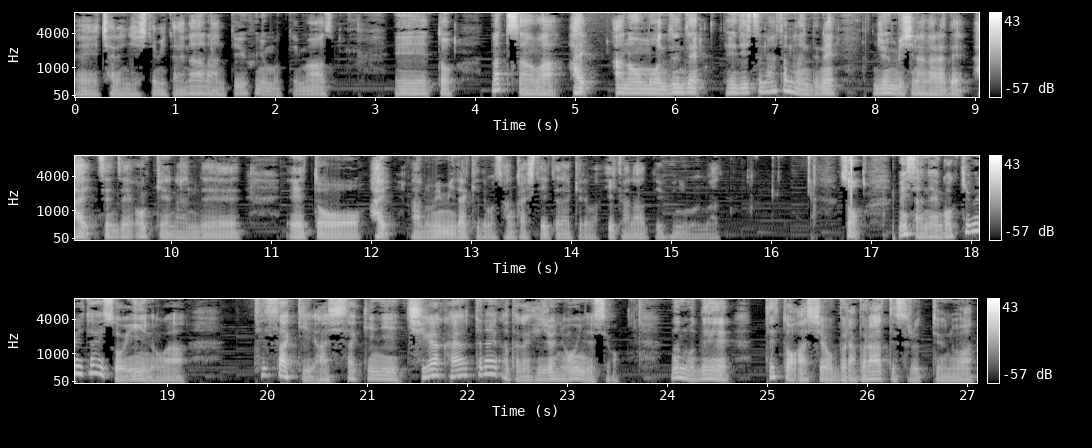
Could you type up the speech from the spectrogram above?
えー、チャレンジしてみたいな、なんていうふうに思っています。えっ、ー、と、ナッツさんは、はい。あの、もう全然、平日の朝なんでね、準備しながらで、はい。全然 OK なんで、えっ、ー、と、はい。あの、耳だけでも参加していただければいいかなというふうに思います。そう。メイさんね、ゴキブリ体操いいのが、手先、足先に血が通ってない方が非常に多いんですよ。なので、手と足をブラブラってするっていうのは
